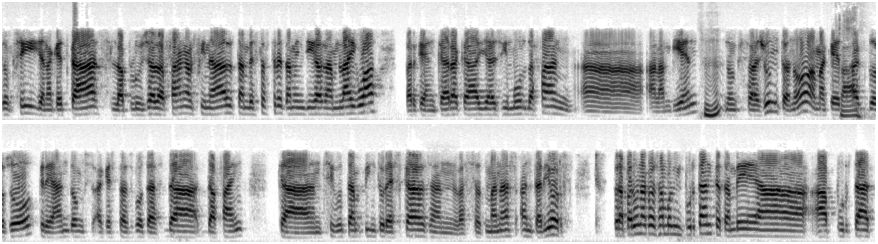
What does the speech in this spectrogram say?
Doncs sí, i en aquest cas la pluja de fang al final també està estretament lligada amb l'aigua, perquè encara que hi hagi molt de fang a, a l'ambient, uh mhm. -huh. doncs s'ajunta no? amb aquest Clar. H2O, creant doncs, aquestes gotes de, de fang que han sigut tan pintoresques en les setmanes anteriors. Però per una cosa molt important que també ha, ha portat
